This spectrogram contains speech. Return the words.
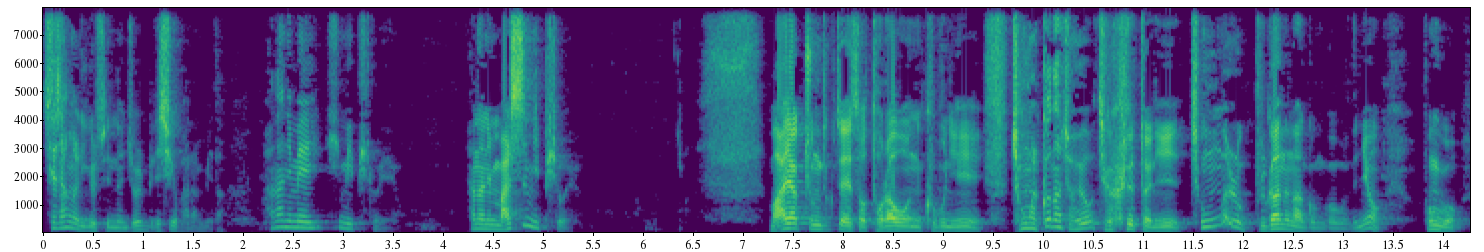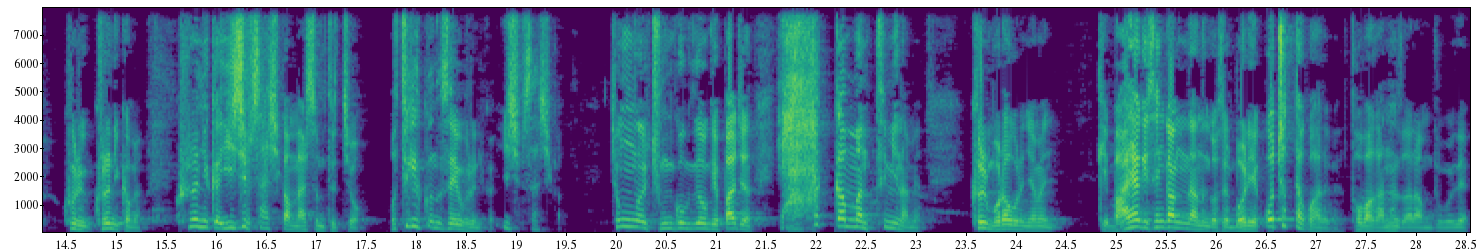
세상을 이길 수 있는 줄 믿으시기 바랍니다. 하나님의 힘이 필요해요. 하나님 말씀이 필요해요. 마약 중독자에서 돌아온 그분이 정말 끊어져요? 제가 그랬더니 정말로 불가능한 거거든요. 봉고 그러니까 그러니까 24시간 말씀 듣죠. 어떻게 끊으세요? 그러니까 24시간. 정말 중독에 빠져 약간만 틈이 나면 그걸 뭐라고 그러냐면 마약이 생각나는 것을 머리에 꽂혔다고 하더라고요. 도박하는 사람 누구데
